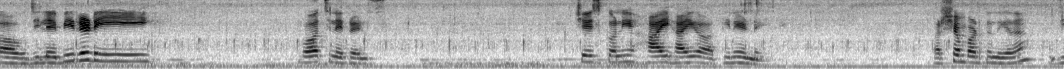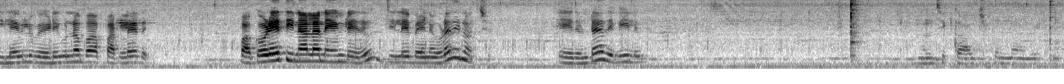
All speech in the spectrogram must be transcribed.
Wow jalebi ready. బాగా ఫ్రెండ్స్. చేసుకొని హాయ్ హాయిగా తినేయండి. వర్షం పడుతుంది కదా జిలేబీలు వేడిగా ఉన్నా బాగా పర్లేదు. పకోడే తినాలని ఏం లేదు జిలేబీ అయినా కూడా తినొచ్చు. ఏది ఉంటే అది వీలు. మంచి కాల్చుకుందాం. వీటిని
